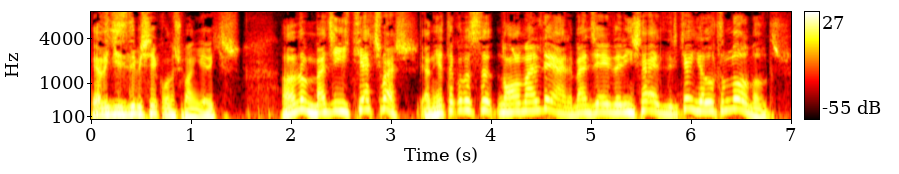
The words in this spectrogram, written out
Ya da gizli bir şey konuşman gerekir. Anladın mı? Bence ihtiyaç var. Yani yatak odası normalde yani. Bence evler inşa edilirken yalıtımlı olmalıdır.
